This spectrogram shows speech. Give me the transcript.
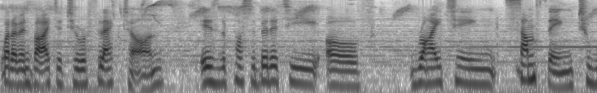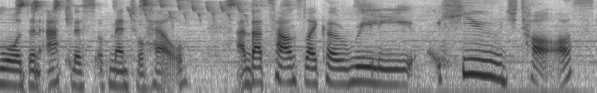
What I'm invited to reflect on is the possibility of writing something towards an atlas of mental health. And that sounds like a really huge task.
